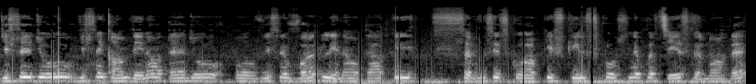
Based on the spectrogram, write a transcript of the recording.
जिससे जो, जिसने काम देना होता है, जो, जिसने वर्क लेना होता है, आपकी सर्विसेज़ को, आपकी स्किल्स को उसने परचेज करना होता है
